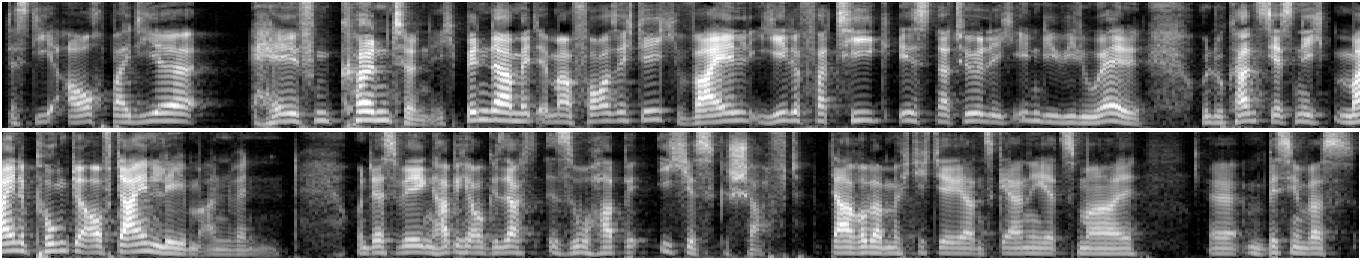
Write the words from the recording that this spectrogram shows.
dass die auch bei dir helfen könnten. Ich bin damit immer vorsichtig, weil jede Fatigue ist natürlich individuell und du kannst jetzt nicht meine Punkte auf dein Leben anwenden. Und deswegen habe ich auch gesagt, so habe ich es geschafft. Darüber möchte ich dir ganz gerne jetzt mal äh, ein bisschen was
